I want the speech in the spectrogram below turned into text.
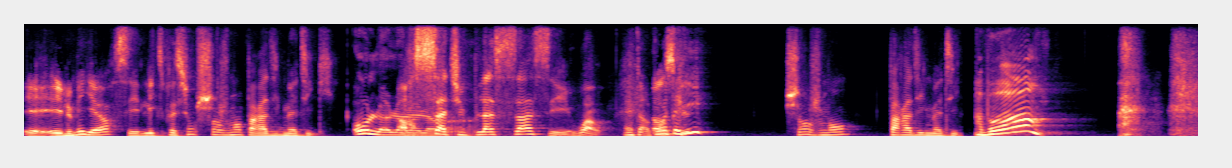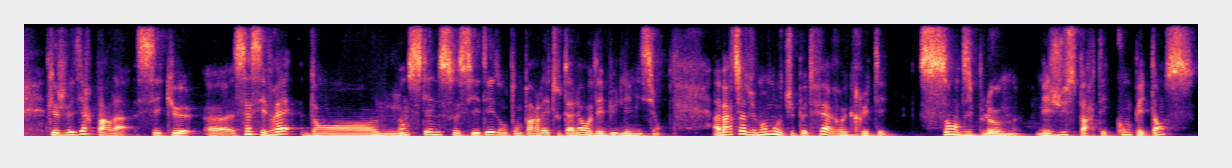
Et, et le meilleur, c'est l'expression changement paradigmatique. Oh là là Alors là. ça, tu places ça, c'est waouh. Attends, comment t'as dit? Changement paradigmatique. Ah bon? Ce que je veux dire par là, c'est que euh, ça c'est vrai dans l'ancienne société dont on parlait tout à l'heure au début de l'émission. À partir du moment où tu peux te faire recruter sans diplôme, mais juste par tes compétences,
